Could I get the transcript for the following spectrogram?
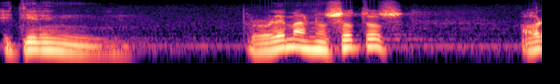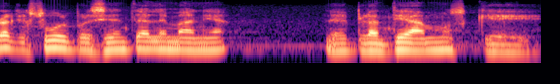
y tienen problemas. Nosotros ahora que estuvo el presidente de Alemania, le planteamos que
